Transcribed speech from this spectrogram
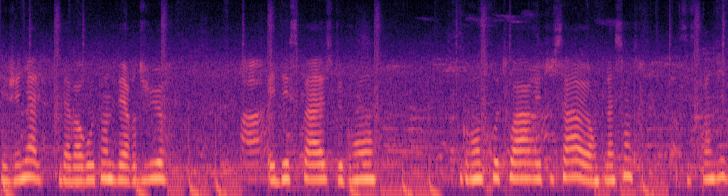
c'est génial d'avoir autant de verdure et d'espace, de grands, grands trottoirs et tout ça euh, en plein centre. C'est splendide.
